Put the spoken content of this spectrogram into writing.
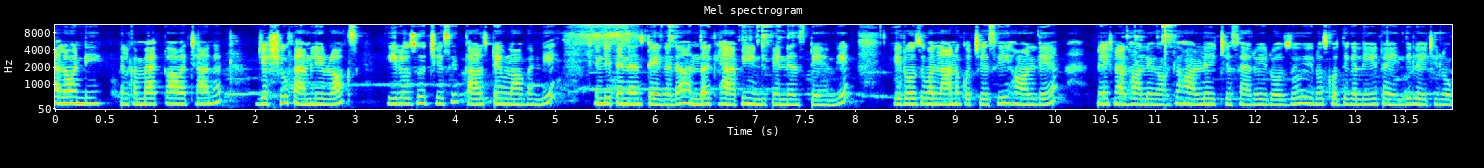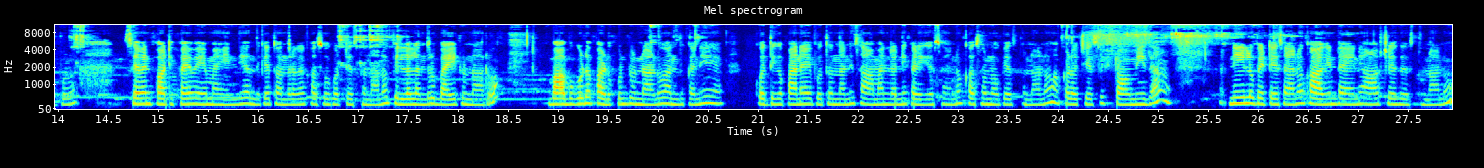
హలో అండి. Welcome back to our channel Jashu family vlogs. ఈరోజు వచ్చేసి థర్స్డే వ్లాగ్ అండి. ఇండిపెండెన్స్ డే కదా అందరికీ హ్యాపీ ఇండిపెండెన్స్ డే అండి. ఈరోజు వాళ్ళ నాన్నకు వచ్చేసి హాలిడే నేషనల్ హాలిడే కాబట్టి హాలిడే ఇచ్చేసారు ఈరోజు ఈరోజు కొద్దిగా లేట్ అయింది లేచి లోపల సెవెన్ ఫార్టీ ఫైవ్ ఏమైంది అందుకే తొందరగా కసువు కొట్టేస్తున్నాను. పిల్లలందరూ బయట ఉన్నారు. బాబు కూడా పడుకుంటున్నాడు అందుకని కొద్దిగా పని అయిపోతుందని సామాన్లన్నీ కడిగేసాను కసువు నూకేస్తున్నాను. అక్కడ వచ్చేసి స్టవ్ మీద నీళ్ళు పెట్టేశాను కాగింటాయని ఆఫ్ చేసేస్తున్నాను.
